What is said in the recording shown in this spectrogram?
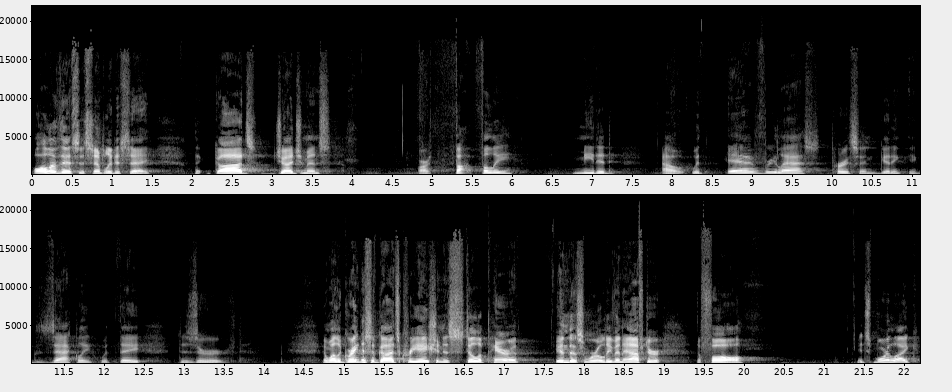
All of this is simply to say that God's judgments are thoughtfully meted out, with every last person getting exactly what they deserved. And while the greatness of God's creation is still apparent in this world, even after the fall, it's more like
